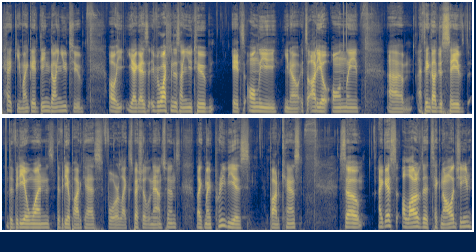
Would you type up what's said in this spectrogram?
heck, you might get dinged on YouTube. Oh yeah, guys, if you're watching this on YouTube, it's only you know it's audio only. Um, I think I'll just save the video ones, the video podcasts for like special announcements, like my previous podcast. So I guess a lot of the technology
